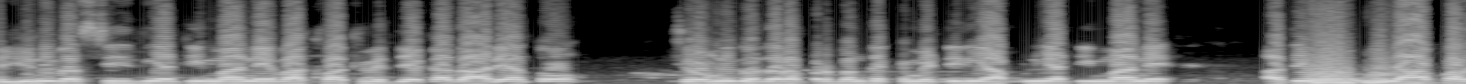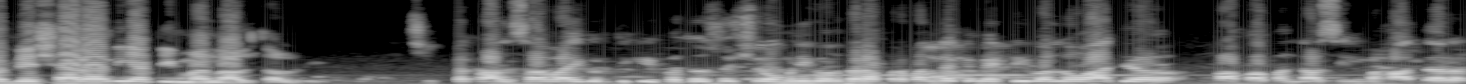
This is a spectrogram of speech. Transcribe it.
ਯੂਨੀਵਰਸਿਟੀ ਦੀਆਂ ਟੀਮਾਂ ਨੇ ਵੱਖ-ਵੱਖ ਵਿਦਿਅਕ ਅਦਾਰਿਆਂ ਤੋਂ ਸ਼੍ਰੋਮਣੀ ਗੁਰਦੁਆਰਾ ਪ੍ਰਬੰਧਕ ਕਮੇਟੀ ਦੀਆਂ ਆਪਣੀਆਂ ਟੀਮਾਂ ਨੇ ਅਤੇ ਹੋਰ ਪੰਜਾਬ ਭਰ ਦੇ ਸ਼ਹਿਰਾਂ ਦੀਆਂ ਟੀਮਾਂ ਨਾਲ ਚੱਲ ਠੀਕ ਖਾਲਸਾ ਵਾਹਿਗੁਰੂ ਜੀ ਕੀ ਫਤਿਹ। ਸੋ ਸ਼੍ਰੋਮਣੀ ਗੁਰਦੁਆਰਾ ਪ੍ਰਬੰਧਕ ਕਮੇਟੀ ਵੱਲੋਂ ਅੱਜ ਬਾਬਾ ਬੰਦਾ ਸਿੰਘ ਬਹਾਦਰ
